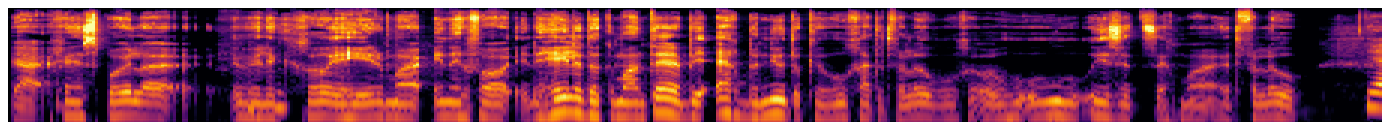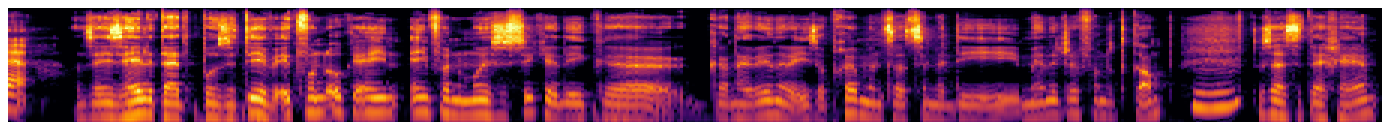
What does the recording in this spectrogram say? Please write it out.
ja, geen spoiler wil ik gooien hier, maar in ieder geval, in de hele documentaire ben je echt benieuwd, oké, hoe gaat het verlopen? Hoe, hoe, hoe is het, zeg maar, het verloop? ja, Want zij is de hele tijd positief. Ik vond ook een, een van de mooiste stukken die ik eh, kan herinneren, is op een gegeven moment zat ze met die manager van het kamp. mhm, Toen zei ze tegen hem:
